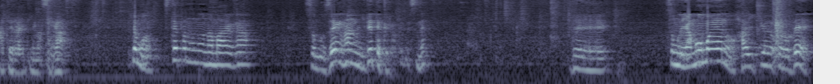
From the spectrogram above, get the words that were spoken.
当てられていますがでもステパノの名前がその前半に出てくるわけですね。でそのやももへの配給の頃で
